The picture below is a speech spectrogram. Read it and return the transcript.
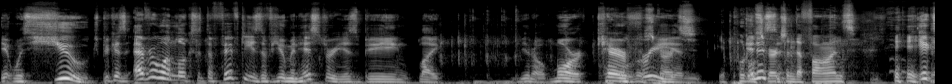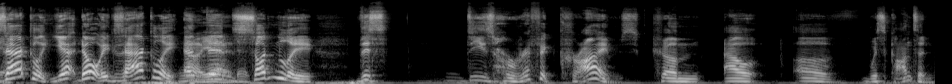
it was huge because everyone looks at the 50s of human history as being like you know more carefree and yeah, poodle innocent. skirts and the Fonz. Exactly. Yeah. No. Exactly. No, and yeah, then suddenly, this these horrific crimes come out of Wisconsin.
